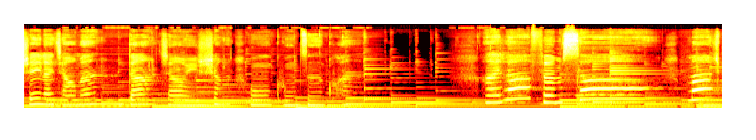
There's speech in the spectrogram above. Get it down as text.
谁来敲门，大叫一声无辜自宽。I love him so much,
